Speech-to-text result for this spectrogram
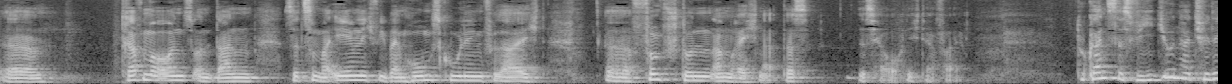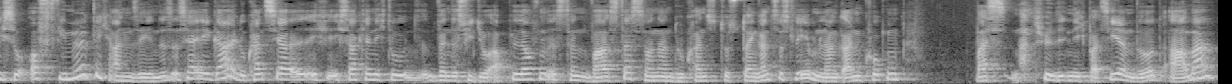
äh, treffen wir uns und dann sitzen wir ähnlich wie beim Homeschooling vielleicht äh, fünf Stunden am Rechner. Das ist ja auch nicht der Fall. Du kannst das Video natürlich so oft wie möglich ansehen. Das ist ja egal. Du kannst ja, ich, ich sage ja nicht, du, wenn das Video abgelaufen ist, dann war es das, sondern du kannst das dein ganzes Leben lang angucken, was natürlich nicht passieren wird. Aber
